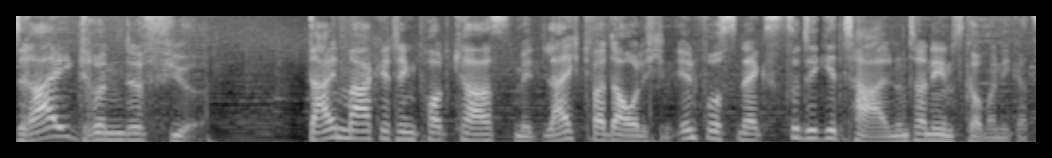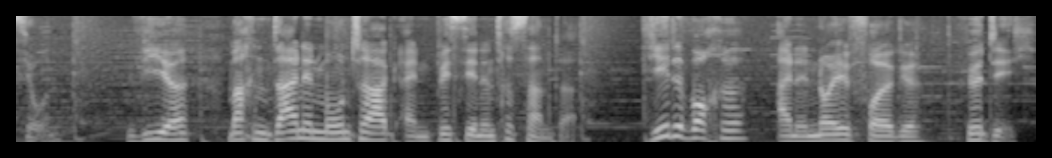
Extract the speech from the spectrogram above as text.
Drei Gründe für. Dein Marketing-Podcast mit leicht verdaulichen Infosnacks zur digitalen Unternehmenskommunikation. Wir machen deinen Montag ein bisschen interessanter. Jede Woche eine neue Folge für dich.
